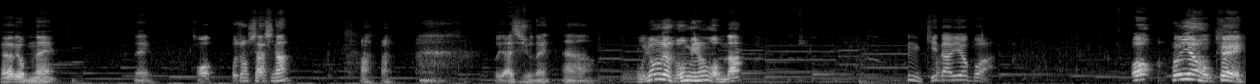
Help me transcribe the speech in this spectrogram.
대답이 없네. 네. 어, 호정 씨 하시나? 또 야시 주네. 아. 운영자 도움 이런 거 없나? 기다려봐. 어, 현이 형 오케이.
